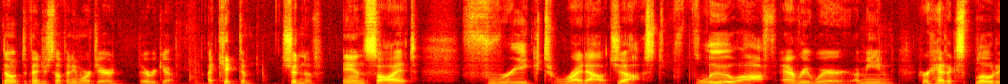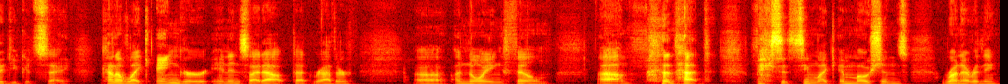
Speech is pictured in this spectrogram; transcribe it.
don't defend yourself anymore, Jared. There we go. I kicked him. Shouldn't have. And saw it, freaked right out, just flew off everywhere. I mean, her head exploded, you could say. Kind of like anger in Inside Out, that rather uh, annoying film. Um, that makes it seem like emotions run everything,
